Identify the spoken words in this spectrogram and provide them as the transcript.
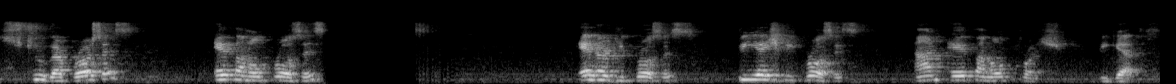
sugar process, ethanol process, energy process, PHB process, and ethanol crush bagasse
